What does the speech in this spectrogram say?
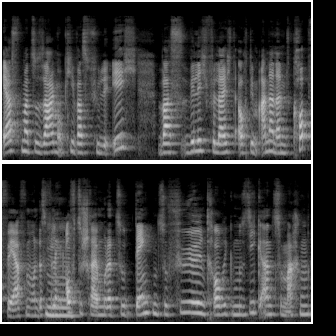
Erstmal zu sagen, okay, was fühle ich? Was will ich vielleicht auch dem anderen an den Kopf werfen und das mhm. vielleicht aufzuschreiben oder zu denken, zu fühlen, traurige Musik anzumachen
